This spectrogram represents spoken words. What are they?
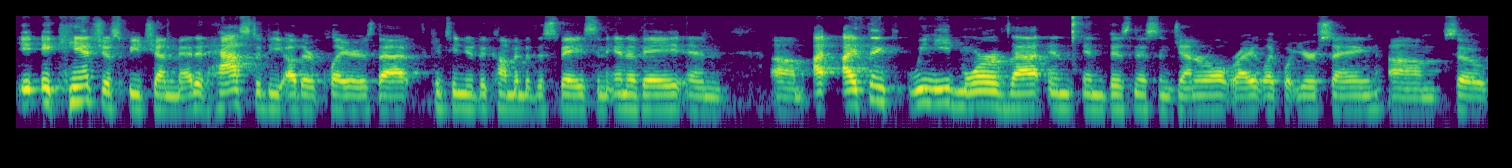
it, it can't just be Chen Med. It has to be other players that continue to come into the space and innovate and um, I, I, think we need more of that in, in business in general, right? Like what you're saying. Um, so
